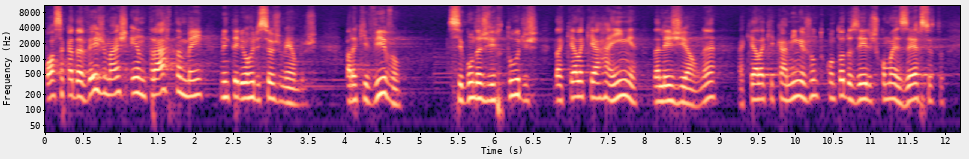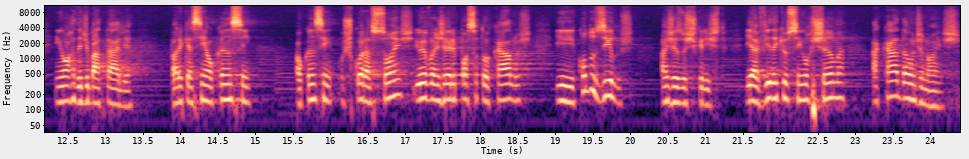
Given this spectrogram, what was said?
possa cada vez mais entrar também no interior de seus membros, para que vivam segundo as virtudes daquela que é a rainha da legião, né? Aquela que caminha junto com todos eles como um exército em ordem de batalha, para que assim alcancem alcancem os corações e o evangelho possa tocá-los e conduzi-los a Jesus Cristo e a vida que o Senhor chama a cada um de nós.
